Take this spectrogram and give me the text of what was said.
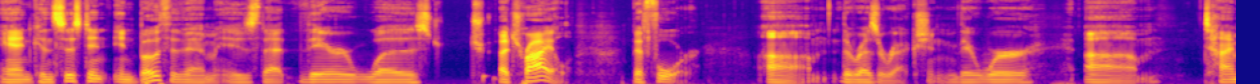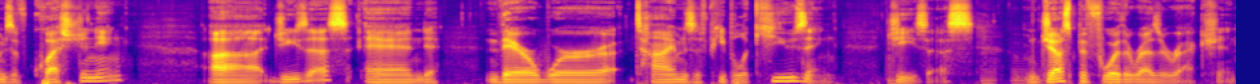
and consistent in both of them is that there was tr- a trial before um, the resurrection. There were um, times of questioning uh, Jesus, and there were times of people accusing Jesus just before the resurrection.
